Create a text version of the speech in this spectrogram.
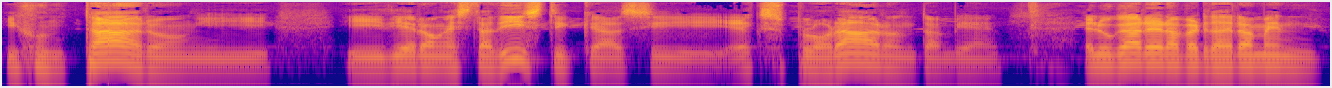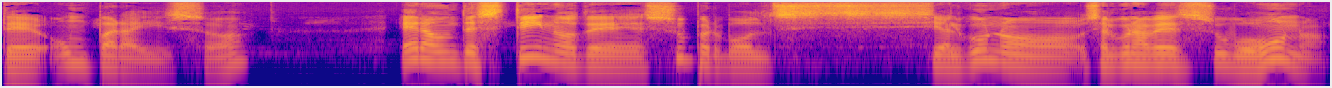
y juntaron y, y dieron estadísticas y exploraron también. El lugar era verdaderamente un paraíso era un destino de Super Bowl si, alguno, si alguna vez hubo uno.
